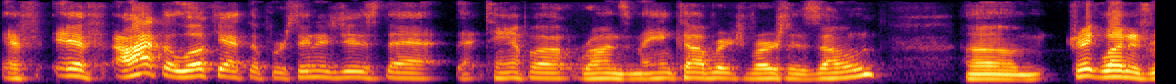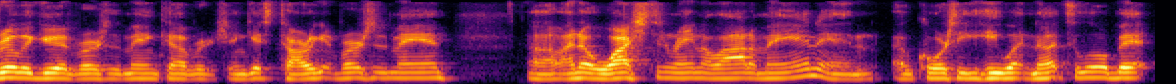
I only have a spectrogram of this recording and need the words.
if if I have to look at the percentages that that Tampa runs man coverage versus zone, um, Drake London's really good versus man coverage and gets target versus man. Uh, I know Washington ran a lot of man, and of course he he went nuts a little bit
